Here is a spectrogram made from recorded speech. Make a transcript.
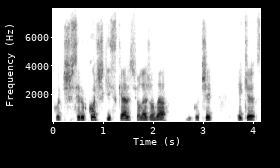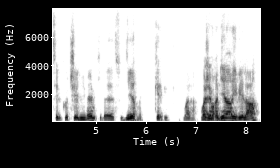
coach, c'est le coach qui se cale sur l'agenda du coaché et que c'est le coaché lui-même qui va se dire, mais voilà, moi j'aimerais bien arriver là.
